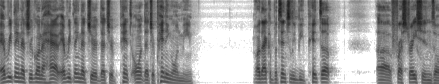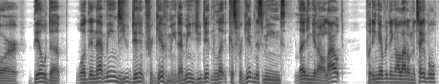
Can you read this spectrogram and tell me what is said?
Everything that you're going to have, everything that you're that you're pent on that you're pinning on me, or that could potentially be pent up uh, frustrations or build up well then that means you didn't forgive me. That means you didn't let because forgiveness means letting it all out putting everything all out on the table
